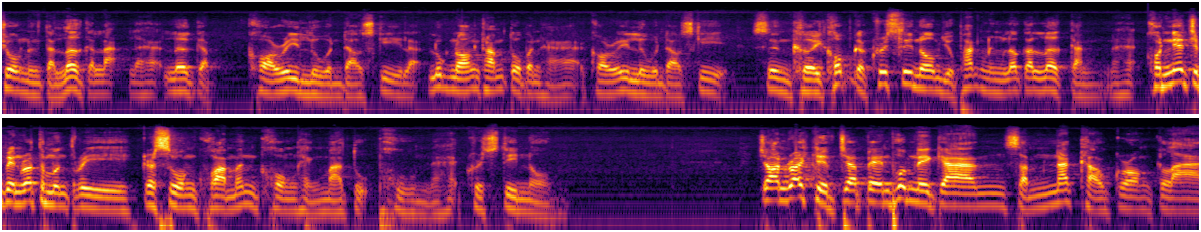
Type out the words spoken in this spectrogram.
ช่วงหนึ่งแต่เลิกกันละนะฮะเลิกกับคอรีลูนดาวสกี้ล้วลูกน้องทรัมป์ตัวปัญหาคอรีลูนดาวสกี้ซึ่งเคยคบกับคริสติโนมอยู่พักหนึ่งแล้วก็เลิกกันนะฮะคนนี้จะเป็นรัฐมนตรีกระทรวงความมั่นคงแห่งมาตุภูมินะฮะคริสติโนมจอห์น r ร d คลิฟจะเป็นผู้อำนวยการสำนักข่าวกรองกลาง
